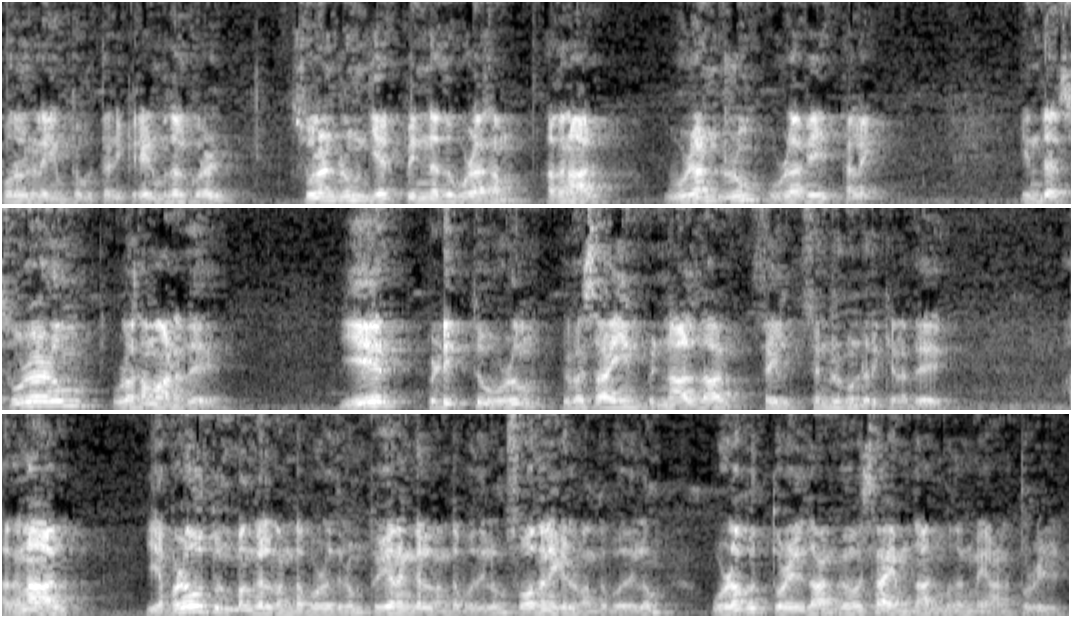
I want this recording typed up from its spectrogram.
பொருள்களையும் தொகுத்தளிக்கிறேன். முதல் குரல் சுழன்றும் ஏற்பின்னது உலகம் அதனால் உழன்றும் உழவே தலை. இந்த சுழலும் உலகமானது ஏர் பிடித்து உழும் விவசாயியின் பின்னால்தான் செல்- சென்று கொண்டிருக்கிறது. அதனால் எவ்வளவு துன்பங்கள் வந்த பொழுதிலும் துயரங்கள் வந்த போதிலும் சோதனைகள் வந்த போதிலும் உழவுத் தொழில்தான் விவசாயம்தான் முதன்மையான தொழில்.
